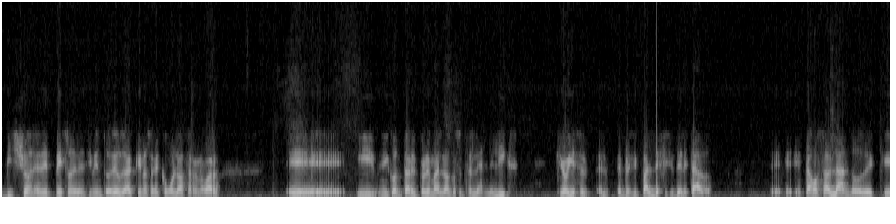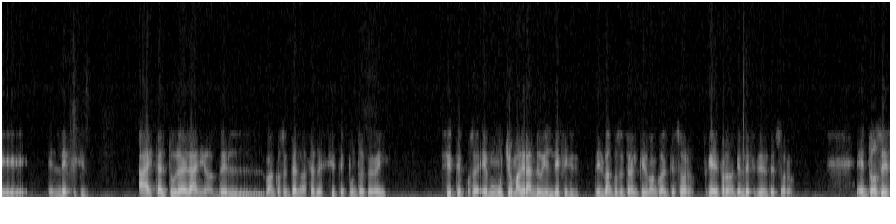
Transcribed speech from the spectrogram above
billones de pesos de vencimiento de deuda que no sabes cómo lo vas a renovar? Eh, y ni contar el problema del Banco Central de las LELIX, que hoy es el, el- principal déficit del Estado. Eh, eh, estamos hablando de que el déficit a esta altura del año del Banco Central va a ser de 7 puntos del PBI. 7, o sea, es mucho más grande hoy el déficit del Banco Central que el Banco del Tesoro, que, perdón, que el déficit del Tesoro. Entonces,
